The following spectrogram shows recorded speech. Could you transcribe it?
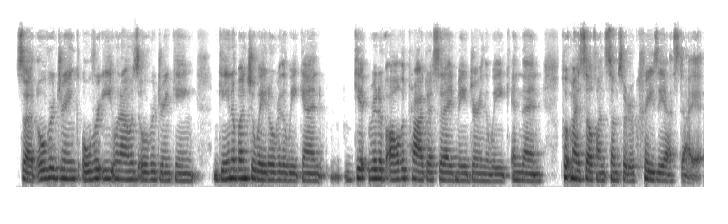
So I'd overdrink, overeat when I was overdrinking, gain a bunch of weight over the weekend, get rid of all the progress that I'd made during the week, and then put myself on some sort of crazy ass diet.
